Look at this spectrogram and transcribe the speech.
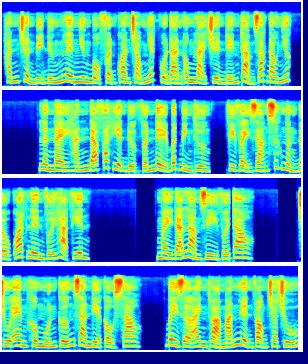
hắn chuẩn bị đứng lên nhưng bộ phận quan trọng nhất của đàn ông lại truyền đến cảm giác đau nhức. Lần này hắn đã phát hiện được vấn đề bất bình thường, vì vậy dáng sức ngẩng đầu quát lên với Hạ Thiên. Mày đã làm gì với tao? Chú em không muốn cưỡng gian địa cầu sao? Bây giờ anh thỏa mãn nguyện vọng cho chú,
